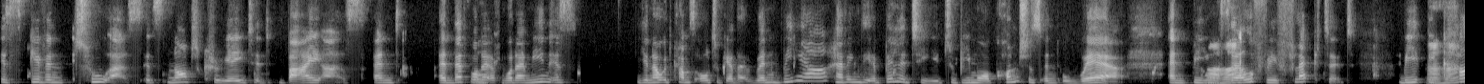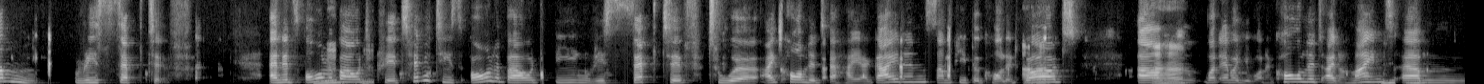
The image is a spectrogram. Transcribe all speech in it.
is given to us. It's not created by us. And and that what okay. I, what I mean is you know it comes all together when we are having the ability to be more conscious and aware and being uh-huh. self-reflected we uh-huh. become receptive and it's all mm-hmm. about creativity is all about being receptive to a i call it a higher guidance some people call it uh-huh. god um, uh-huh. whatever you want to call it i don't mind mm-hmm. um,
